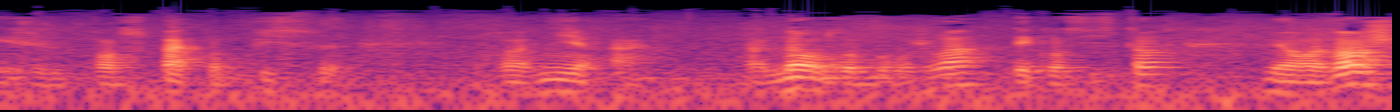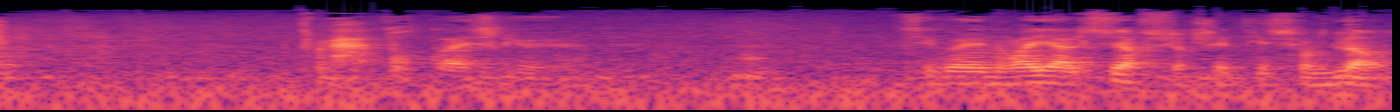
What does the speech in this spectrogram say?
et je ne pense pas qu'on puisse revenir à un ordre bourgeois des mais en revanche, ah, pourquoi est-ce que Ségolène Royal surfe sur cette question de l'ordre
